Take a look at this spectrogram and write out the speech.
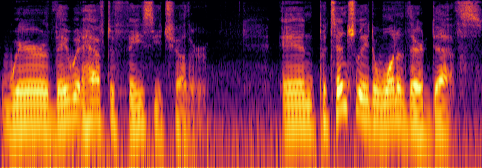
where they would have to face each other and potentially to one of their deaths.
